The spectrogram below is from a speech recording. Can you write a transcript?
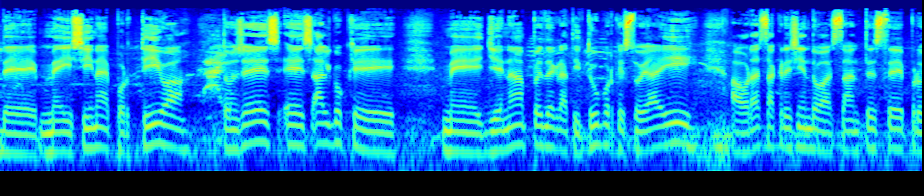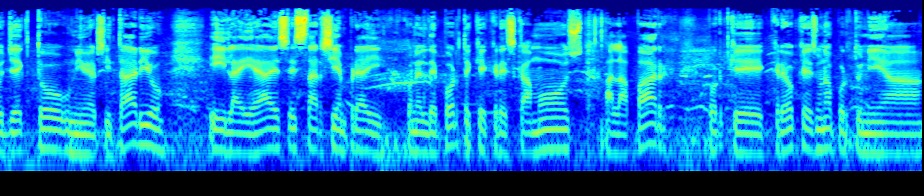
de medicina deportiva. Entonces es algo que me llena pues de gratitud porque estoy ahí. Ahora está creciendo bastante este proyecto universitario y la idea es estar siempre ahí con el deporte, que crezcamos a la par porque creo que es una oportunidad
